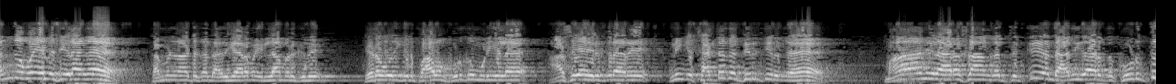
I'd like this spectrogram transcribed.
அங்க போய் என்ன செய்யறாங்க தமிழ்நாட்டுக்கு அந்த அதிகாரமே இல்லாம இருக்குது. இடஒதுக்கீடு பாவம் கொடுக்க முடியல. ஆசையா இருக்கிறாரு. நீங்க சட்டத்தை திருத்திருங்க. மாநில அரசாங்கத்துக்கு அந்த அதிகாரத்தை கொடுத்து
